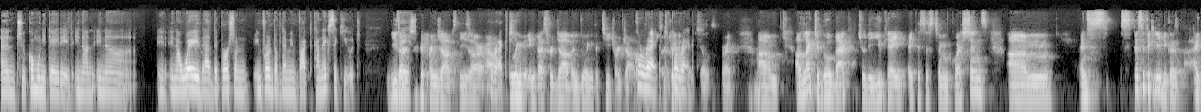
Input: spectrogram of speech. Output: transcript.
and to communicate it in an in a in, in a way that the person in front of them in fact can execute these are different jobs. These are uh, correct. doing the investor job and doing the teacher job. Correct correct. right? Um, i would like to go back to the uk ecosystem questions um, and s- specifically because I,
